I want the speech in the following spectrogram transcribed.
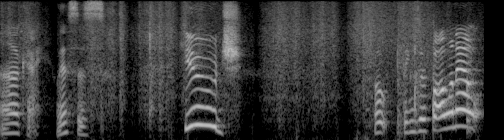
Okay, this is huge. Oh, things are falling out.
